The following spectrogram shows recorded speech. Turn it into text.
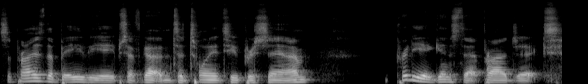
Surprised the baby apes have gotten to twenty two percent. I'm pretty against that project.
